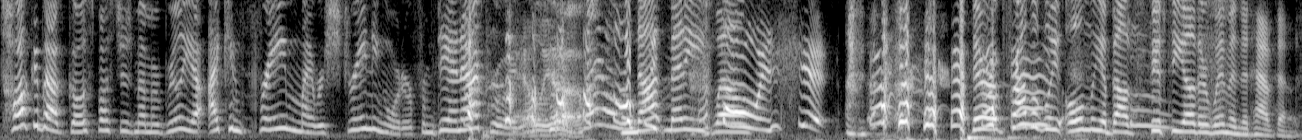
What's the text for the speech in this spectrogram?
talk about Ghostbusters memorabilia. I can frame my restraining order from Dan Aykroyd. Hell yeah! not many. Well, Holy shit! there are probably only about fifty other women that have those.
